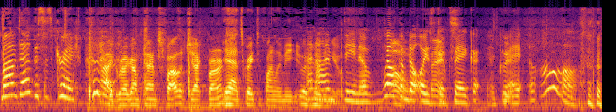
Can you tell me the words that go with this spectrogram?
Mom, Dad, this is Greg. Hi, Greg. I'm Pam's father, Jack Burns. Yeah, it's great to finally meet you. Good And meeting I'm you. Dina. Welcome Oh, to Oyster thanks. Baker. Great. Oh.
